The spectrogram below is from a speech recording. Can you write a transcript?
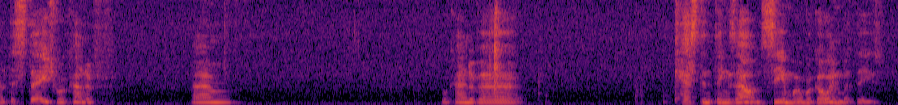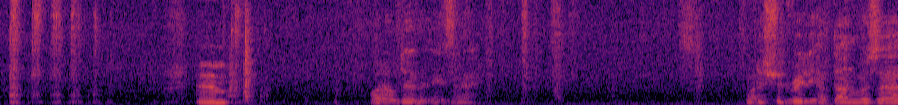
at this stage, we're kind of, um, we're kind of uh, testing things out and seeing where we're going with these. Um, what I'll do is, uh, what I should really have done was uh,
